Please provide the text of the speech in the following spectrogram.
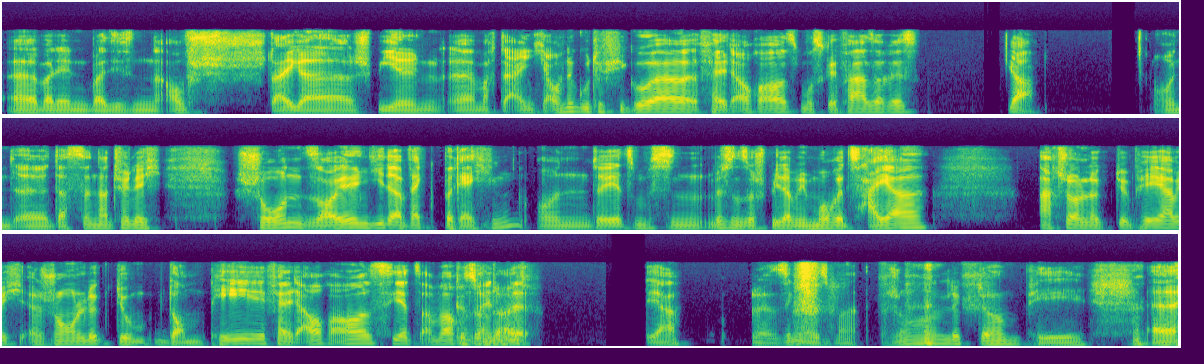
äh, bei, den, bei diesen Aufsteigerspielen, macht er eigentlich auch eine gute Figur, fällt auch aus, Muskelfaserriss. Ja, und äh, das sind natürlich schon Säulen, die da wegbrechen. Und äh, jetzt müssen, müssen so Spieler wie Moritz Heyer, ach, Jean-Luc Dumpé habe ich, äh, Jean-Luc Dompe fällt auch aus jetzt am Wochenende. Gesundheit. Ja, oder singen wir jetzt mal. Jean-Luc Dompe. äh,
